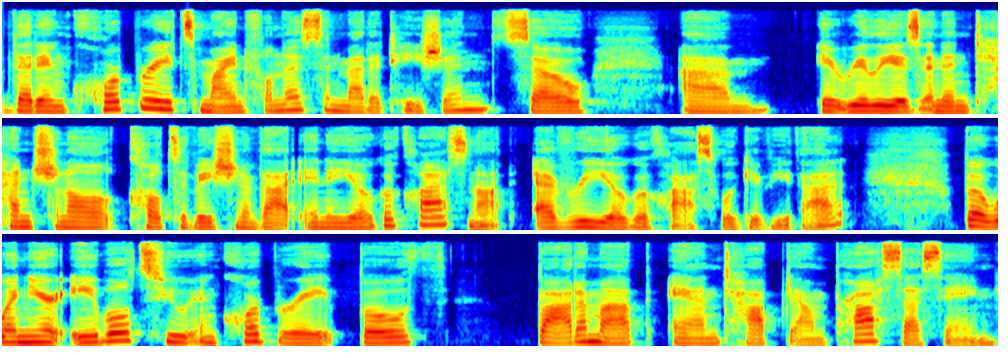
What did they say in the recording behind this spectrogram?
that incorporates mindfulness and meditation. So, um, it really is an intentional cultivation of that in a yoga class. Not every yoga class will give you that. But when you're able to incorporate both bottom up and top down processing,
